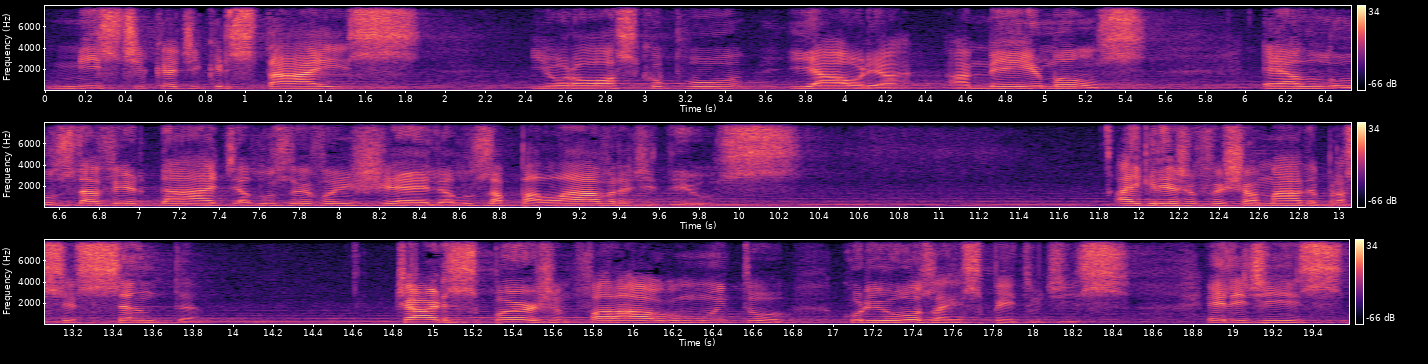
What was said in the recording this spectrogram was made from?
mística de cristais e horóscopo e áurea. Amém, irmãos? É a luz da verdade, a luz do Evangelho, a luz da palavra de Deus. A igreja foi chamada para ser santa. Charles Spurgeon fala algo muito curioso a respeito disso. Ele diz:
